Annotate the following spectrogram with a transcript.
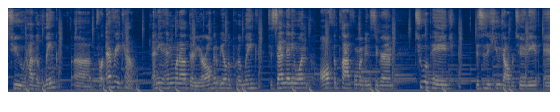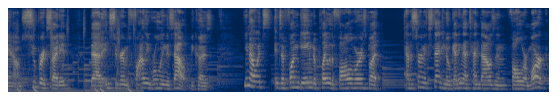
to have a link uh, for every account. Any Anyone out there, you're all gonna be able to put a link to send anyone off the platform of Instagram to a page. This is a huge opportunity and I'm super excited that Instagram is finally rolling this out because you know, it's it's a fun game to play with the followers, but at a certain extent, you know, getting that 10,000 follower mark,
